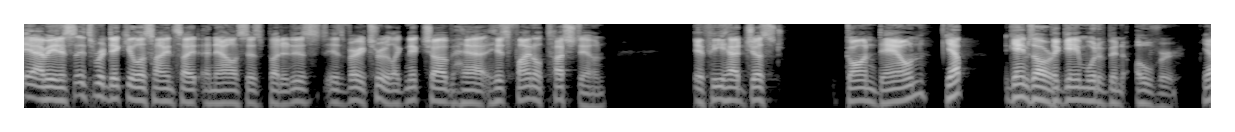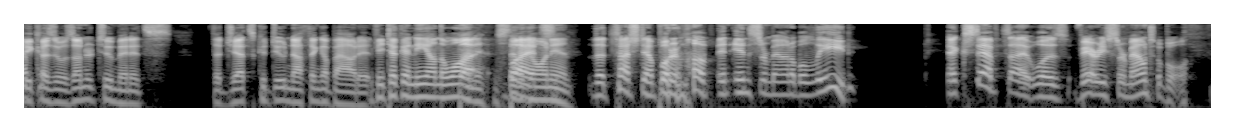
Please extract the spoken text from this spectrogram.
yeah, I mean it's it's ridiculous hindsight analysis, but it is is very true. Like Nick Chubb had his final touchdown. If he had just gone down, yep, the game's over. the game would have been over Yep. because it was under two minutes. The Jets could do nothing about it. if he took a knee on the one But- instead but of going in, The touchdown put him up an insurmountable lead. Except it was very surmountable.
